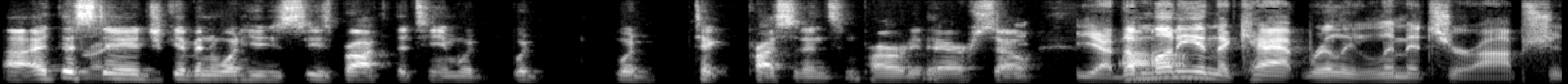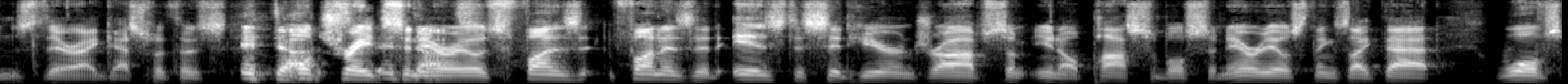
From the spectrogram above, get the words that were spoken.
uh, at this right. stage, given what he's he's brought to the team, would would would take precedence and priority there. So yeah, the um, money in the cap really limits your options there, I guess, with those it does. whole trade it scenarios. Does. Fun as fun as it is to sit here and drop some, you know, possible scenarios, things like that. Wolves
